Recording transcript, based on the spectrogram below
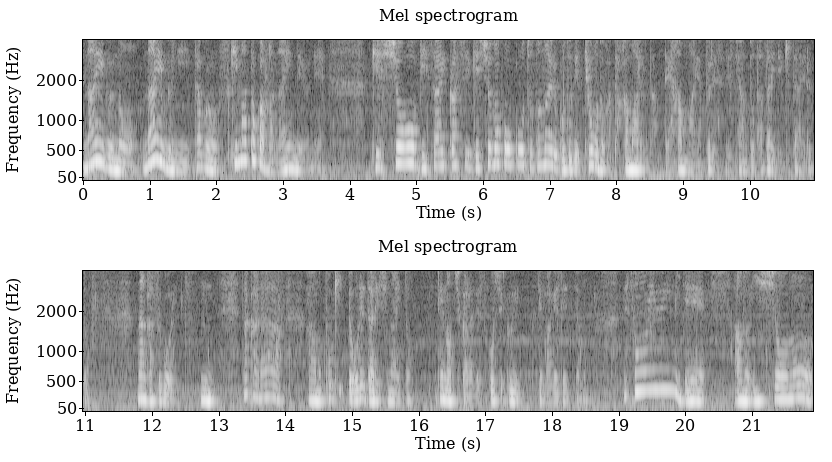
内部の内部に多分隙間とかがないんだよね。結晶を微細化し結晶の方向を整えることで強度が高まるんだって。ハンマーやプレスでちゃんと叩いて鍛えると。なんかすごい、うん、だからあのポキッと折れたりしないと。手の力で少しグイって曲げてっても。でそういう意味であの一生の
